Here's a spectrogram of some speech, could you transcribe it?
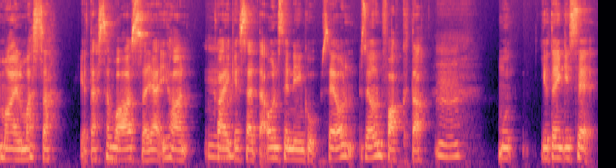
maailmassa ja tässä maassa ja ihan mm. kaikessa, että on se, niinku, se, on, se on fakta. Mm. Mutta jotenkin se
